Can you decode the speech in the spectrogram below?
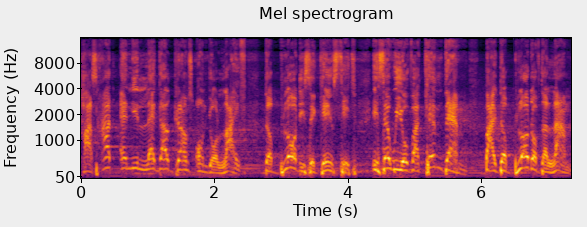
has had any legal grounds on your life the blood is against it. He said we overcame them by the blood of the lamb.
